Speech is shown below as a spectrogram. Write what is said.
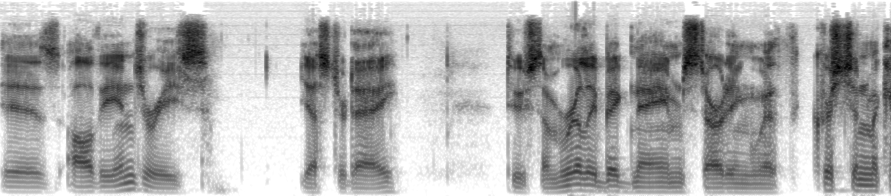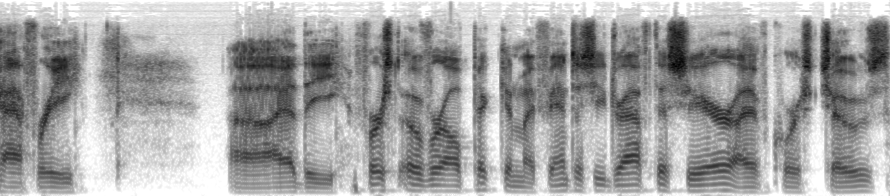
is all the injuries yesterday to some really big names, starting with Christian McCaffrey. Uh, I had the first overall pick in my fantasy draft this year. I, of course, chose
